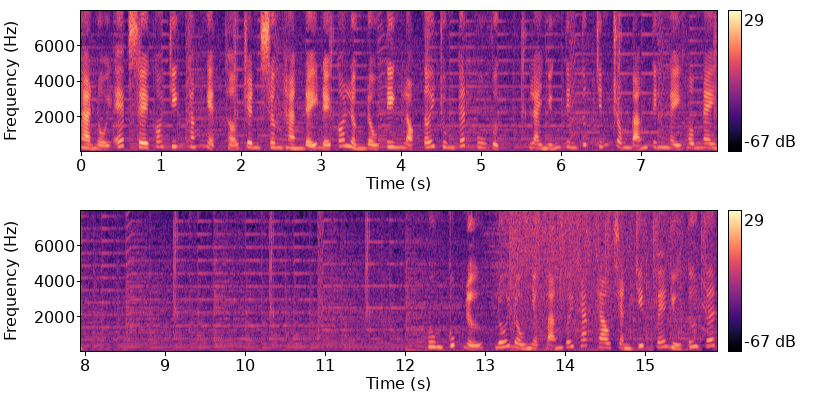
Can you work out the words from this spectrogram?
Hà Nội FC có chiến thắng nghẹt thở trên sân hàng đẩy để có lần đầu tiên lọt tới chung kết khu vực, là những tin tức chính trong bản tin ngày hôm nay. World Cup nữ, đối đầu Nhật Bản với khát cao giành chiếc vé dự tứ kết,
